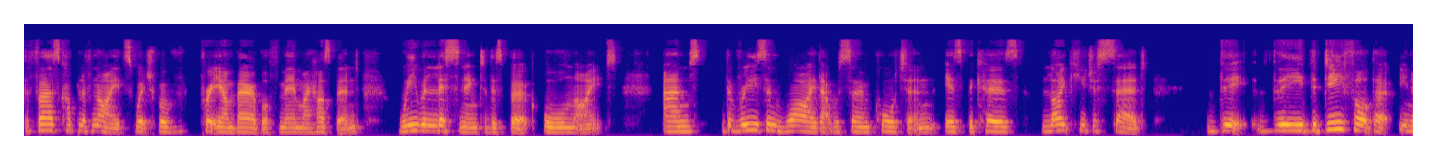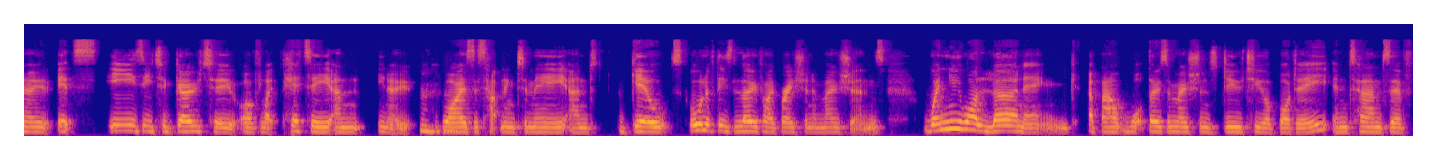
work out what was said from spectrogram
the first couple of nights which were pretty unbearable for me and my husband we were listening to this book all night. And the reason why that was so important is because like you just said the the the default that you know it's easy to go to of like pity and you know mm-hmm. why is this happening to me and guilt all of these low vibration emotions when you are learning about what those emotions do to your body in terms of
